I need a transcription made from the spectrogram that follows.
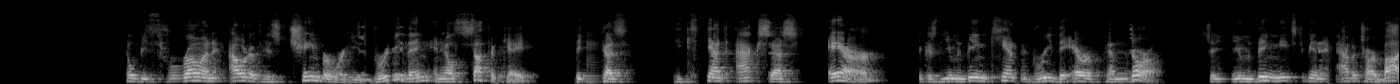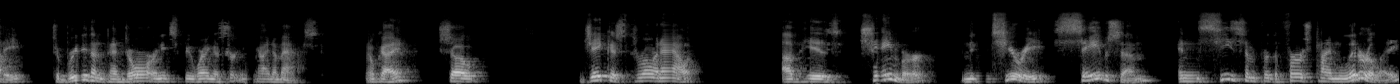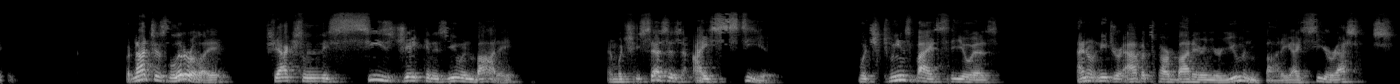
He'll be thrown out of his chamber where he's breathing and he'll suffocate because he can't access air because the human being can't breathe the air of Pandora. So the human being needs to be in an avatar body to breathe on Pandora or needs to be wearing a certain kind of mask. Okay. So Jake is thrown out of his chamber. Neytiri saves him and sees him for the first time literally, but not just literally. She actually sees Jake in his human body. And what she says is, I see you. which means by I see you is, I don't need your avatar body or your human body. I see your essence.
